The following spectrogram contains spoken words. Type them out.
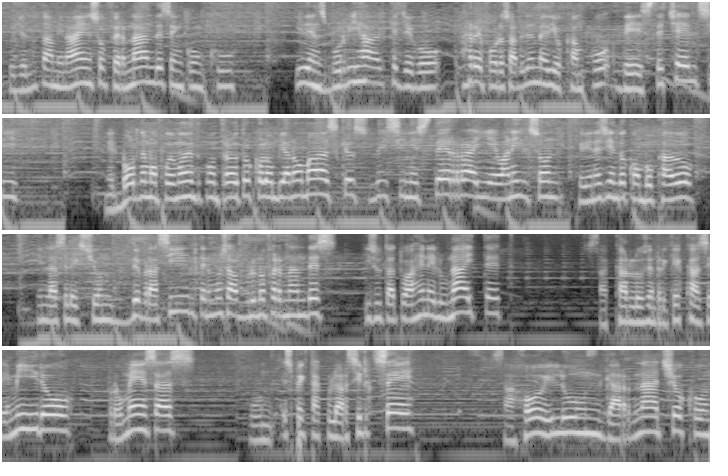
incluyendo también a Enzo Fernández en Concu y Densburry Hall que llegó a reforzar el mediocampo de este Chelsea. En el Bournemouth podemos encontrar otro colombiano más que es Luis Sinisterra y Evan Nilsson que viene siendo convocado en la selección de Brasil. Tenemos a Bruno Fernández y su tatuaje en el United. Está Carlos Enrique Casemiro, promesas, un espectacular Circe. Está Hoylund, Garnacho con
